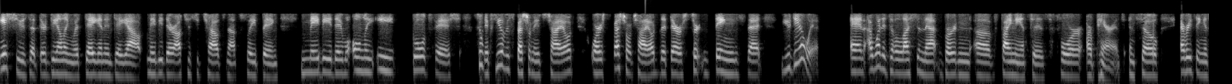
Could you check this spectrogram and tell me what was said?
issues that they're dealing with day in and day out. Maybe their autistic child's not sleeping. Maybe they will only eat goldfish. So if you have a special needs child or a special child, that there are certain things that you deal with. And I wanted to lessen that burden of finances for our parents. And so everything is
